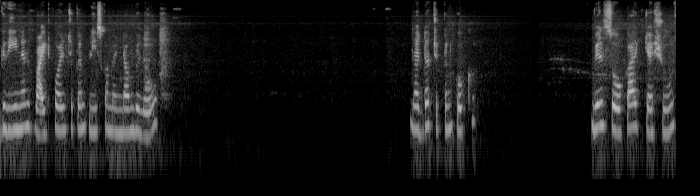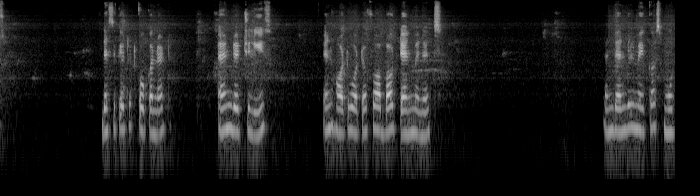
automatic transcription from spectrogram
green and white foil chicken please comment down below let the chicken cook. We'll soak our cashews desiccated coconut and red chilies in hot water for about 10 minutes. And then we'll make a smooth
